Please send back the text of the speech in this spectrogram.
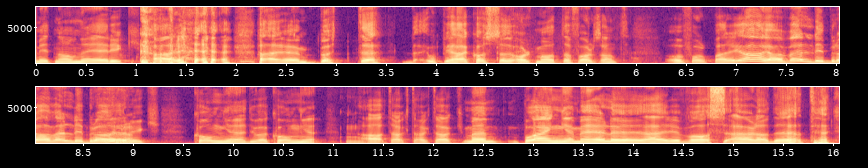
Mitt navn er Erik. Her, her er en bøtte. Oppi her kaster du alt matavfall, sant? Og folk bare Ja, ja, veldig bra, veldig bra, er. Erik. Konge, du er konge. Ja, takk, takk, takk. Men poenget med hele det her vaset her, da, det er at eh,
